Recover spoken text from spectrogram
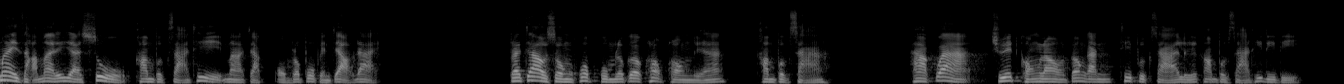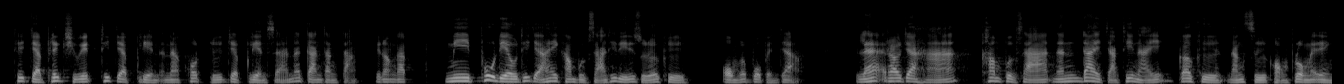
ไม่สามารถที่จะสู้คำปรึกษาที่มาจากองค์พระผู้เป็นเจ้าได้ พระเจ้าทรงควบคุมแล้วก็ครอบครองเหนือคำปรึกษา หากว่าชีวิตของเราต้องการที่ปรึกษาหรือคำปรึกษาที่ดีๆ ที่จะพลิกชีวิตที่จะเปลี่ยนอนาคต หรือจะเปลี่ยนสถานการณ์ต่างๆพี่น้องครับ มีผู้เดียวที่จะให้คำปรึกษาที่ดีที่สุดก็คือ องค์พระผู้เป็นเจ้า และเราจะหาคำปรึกษานั้นได้จากที่ไหนก็คือหนังสือของพระองค์นั่นเอง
